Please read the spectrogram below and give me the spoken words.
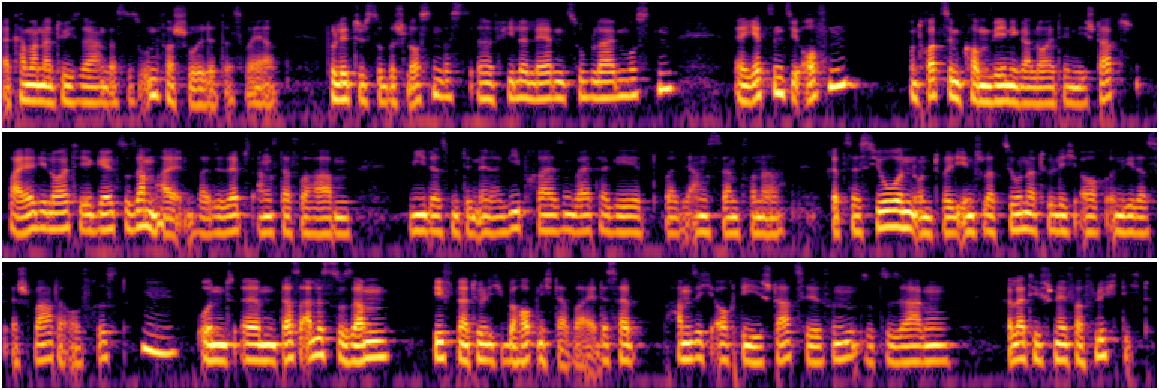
Da kann man natürlich sagen, das ist unverschuldet. Das war ja politisch so beschlossen, dass äh, viele Läden zubleiben mussten. Äh, jetzt sind sie offen und trotzdem kommen weniger Leute in die Stadt, weil die Leute ihr Geld zusammenhalten, weil sie selbst Angst davor haben, wie das mit den Energiepreisen weitergeht, weil sie Angst haben vor einer Rezession und weil die Inflation natürlich auch irgendwie das Ersparte auffrisst. Mhm. Und ähm, das alles zusammen hilft natürlich überhaupt nicht dabei. Deshalb haben sich auch die Staatshilfen sozusagen relativ schnell verflüchtigt.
